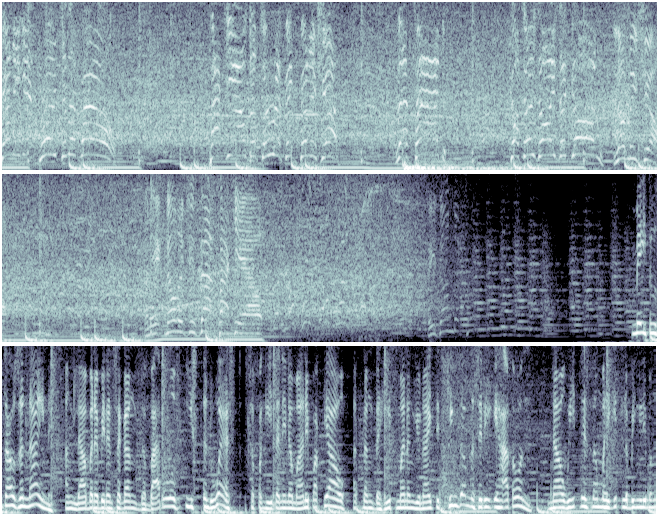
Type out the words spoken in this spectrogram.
Can he get through to the bell? Pacquiao's a terrific finisher. Left hand. Cotto's eyes are gone. Lovely shot. And he acknowledges that, Pacquiao. He's under. May 2009, ang laban na binansagang The Battle of East and West sa pagitan ni Manny Pacquiao at ng The Hitman ng United Kingdom na si Ricky Hatton. Na-witness ng mahigit 15,000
